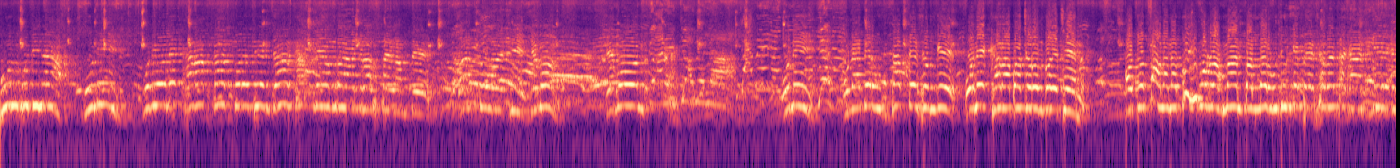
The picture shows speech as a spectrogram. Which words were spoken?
ভুল বুঝি না উনি উনি অনেক খারাপ কাজ করেছেন যার কারণে আমরা আজ রাস্তায় নামতে বাধ্য হয়েছি। যেমন যেমন উনি উনাদের উস্তাদদের সঙ্গে অনেক খারাপ আচরণ করেছেন। হজরত আলানা তহিবুর রহমান পাল্লার হুজুরকে পেছনে টাকা আটকিয়ে রেখে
